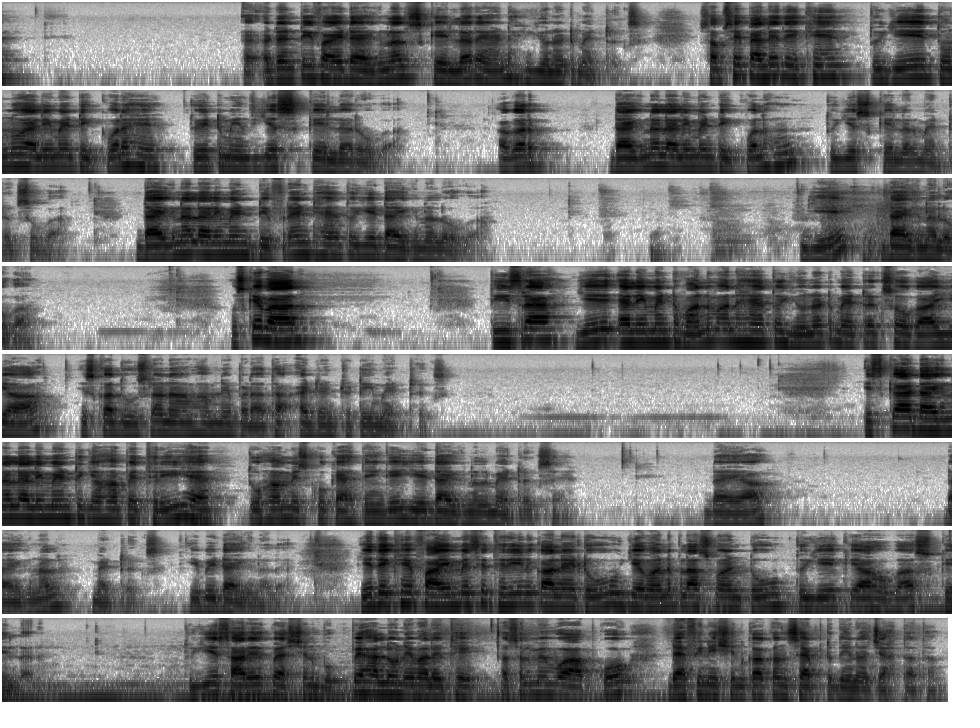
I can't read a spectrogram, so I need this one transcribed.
Identify diagonal scalar and unit matrix सबसे पहले देखें तो ये दोनों एलिमेंट इक्वल हैं तो इट मीन्स ये स्केलर होगा। अगर डायगनल एलिमेंट इक्वल हूँ तो ये स्केलर मैट्रिक्स होगा। डायगनल एलिमेंट डिफरेंट हैं तो ये डायगनल होगा। ये डायगनल होगा। उसके बाद तीसरा, ये एलिमेंट वन वन है तो यूनिट मैट्रिक्स होगा, या इसका दूसरा नाम हमने पढ़ा था, आइडेंटिटी मैट्रिक्स। इसका डायगनल एलिमेंट यहाँ पे थ्री है तो हम इसको कह देंगे, ये डायगनल मैट्रिक्स है। Dia diagonal matrix. ये भी डायगनल है। ये देखें फाइव में से थ्री निकालें टू ये वन प्लस वन टू तो ये क्या होगा? स्केलर तो ये सारे क्वेश्चन बुक पे हल होने वाले थे। असल में वो आपको डेफिनेशन का कंसेप्ट देना चाहता था।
